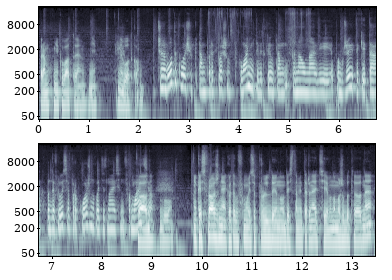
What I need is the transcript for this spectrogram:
прям комунікувати ні, не було такого. Чи не було такого, щоб там перед першим спілкуванням ти відкрив там канал Наві PUBG, і такий так, подивлюся про кожного, дізнаюся інформацію? Правда, було. Якесь враження, яке в тебе формується про людину десь там в інтернеті, воно може бути одне,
